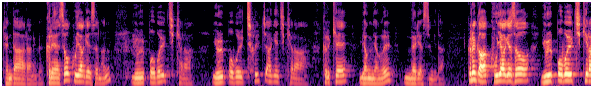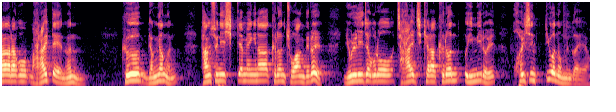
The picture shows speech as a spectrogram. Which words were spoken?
된다라는 거예요. 그래서 구약에서는 율법을 지켜라. 율법을 철저하게 지켜라. 그렇게 명령을 내렸습니다. 그러니까 구약에서 율법을 지키라라고 말할 때에는 그 명령은 단순히 십계명이나 그런 조항들을 윤리적으로 잘 지켜라 그런 의미를 훨씬 뛰어넘는 거예요.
